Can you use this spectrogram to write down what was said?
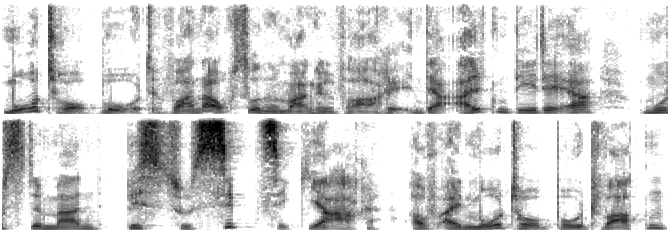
Motorboote waren auch so eine Mangelware. In der alten DDR musste man bis zu 70 Jahre auf ein Motorboot warten.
